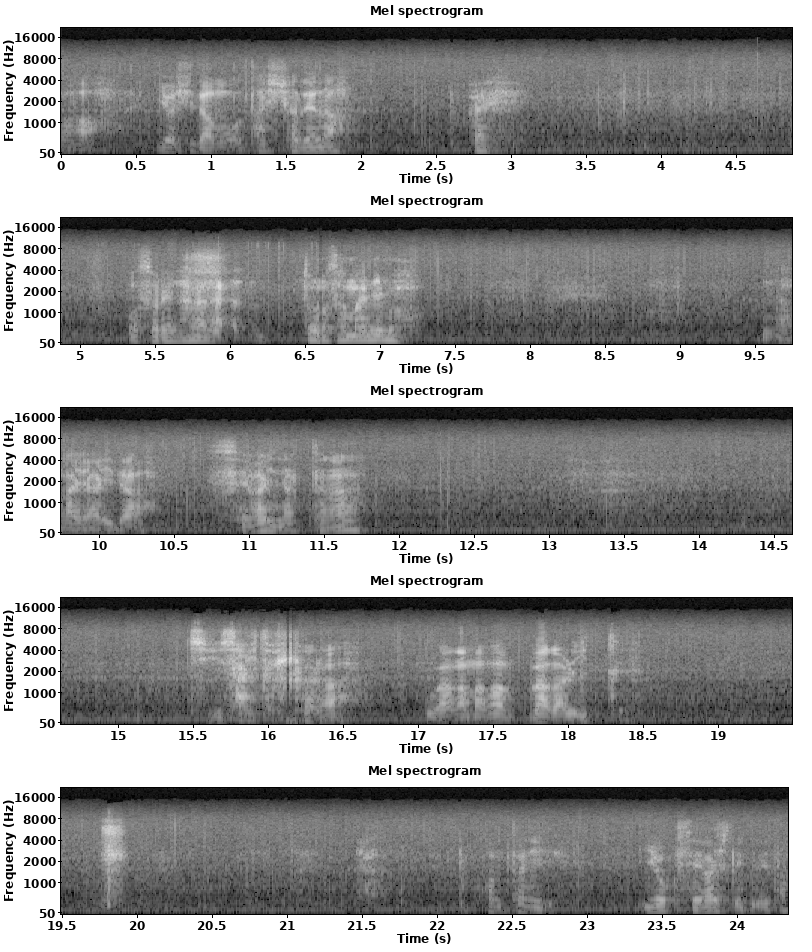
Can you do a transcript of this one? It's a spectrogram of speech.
まあ吉田も達者でな。はい。恐れながら殿様にも。長い間世話になったな。小さい時からわがままばかり言って。本当によく世話してくれた。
